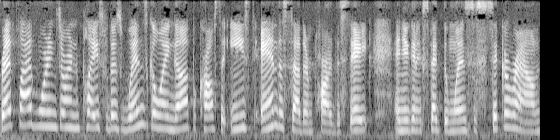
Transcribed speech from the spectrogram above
Red flag warnings are in place with those winds going up across the east and the southern part of the state, and you can expect the winds to stick around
